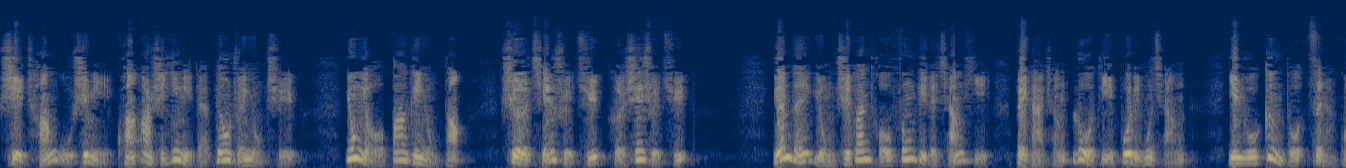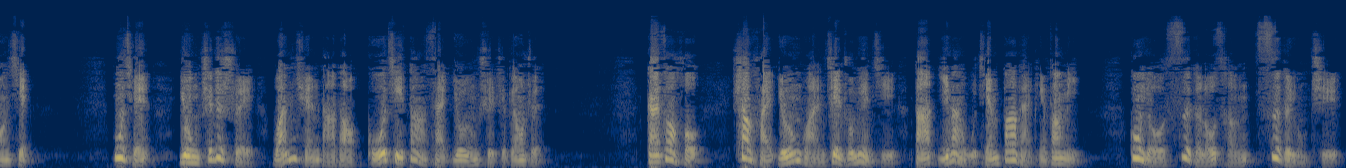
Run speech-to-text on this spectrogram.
是长五十米、宽二十一米的标准泳池，拥有八根泳道，设浅水区和深水区。原本泳池端头封闭的墙体被改成落地玻璃幕墙。引入更多自然光线。目前，泳池的水完全达到国际大赛游泳水质标准。改造后，上海游泳馆建筑面积达一万五千八百平方米，共有四个楼层、四个泳池。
